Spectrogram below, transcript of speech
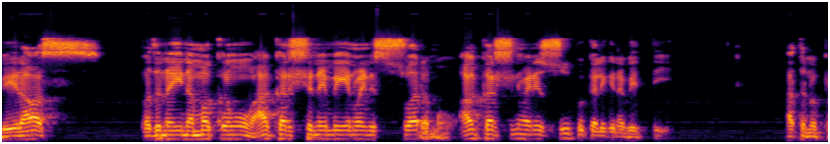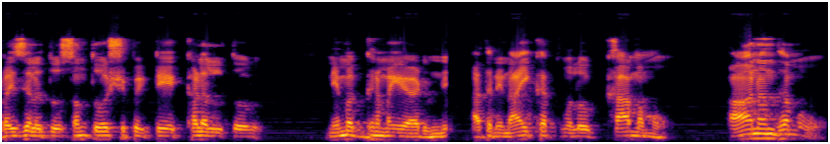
బేరాస్ పదునైన ముఖము ఆకర్షణీయమైన స్వరము ఆకర్షణీయమైన సూపు కలిగిన వ్యక్తి. అతను ప్రజలతో సంతోషపెట్టే కళలతో నిమగ్నమయ్యాడు. అతని నాయకత్వంలో కామము ఆనందము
